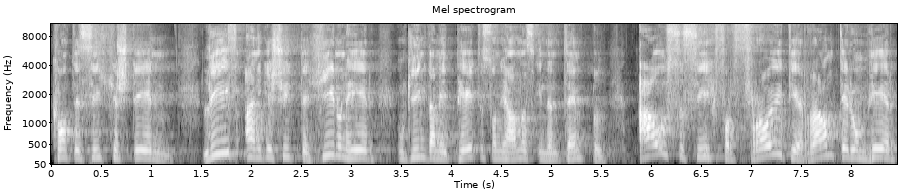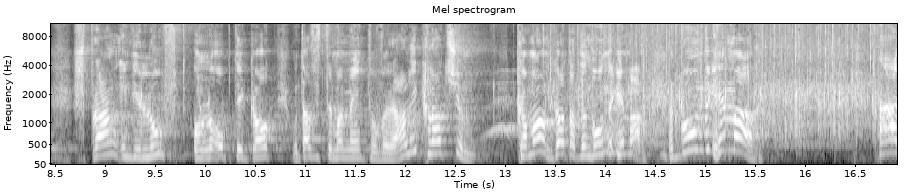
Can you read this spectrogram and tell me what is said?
konnte sicher stehen, lief einige Schritte hin und her und ging dann mit Petrus und Johannes in den Tempel. Außer sich vor Freude rannte er umher, sprang in die Luft und lobte Gott. Und das ist der Moment, wo wir alle klatschen. Come on, Gott hat ein Wunder gemacht. Ein Wunder gemacht. Ah,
